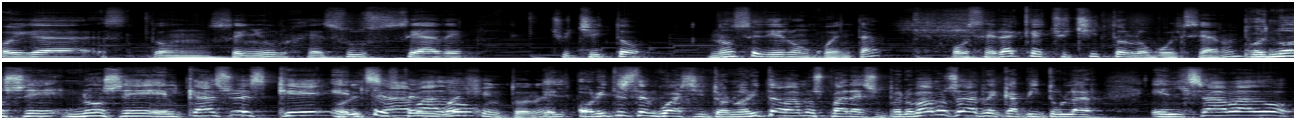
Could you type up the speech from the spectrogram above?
oiga, don señor Jesús Seade, Chuchito, ¿no se dieron cuenta? ¿O será que a Chuchito lo bolsearon? Pues no sé, no sé. El caso es que el Ahorita está en sábado. Washington, ¿eh? el- ahorita está en Washington, ahorita vamos para eso, pero vamos a recapitular. El sábado,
